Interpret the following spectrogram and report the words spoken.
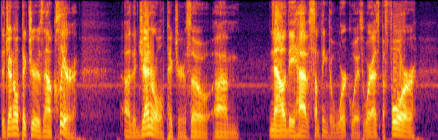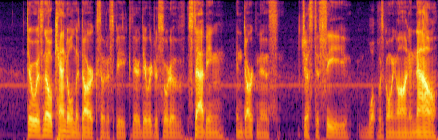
the general picture is now clear. Uh, the general picture. So um, now they have something to work with, whereas before there was no candle in the dark, so to speak. They they were just sort of stabbing in darkness just to see what was going on. And now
